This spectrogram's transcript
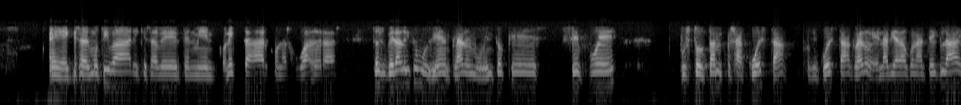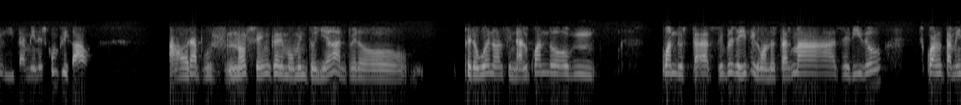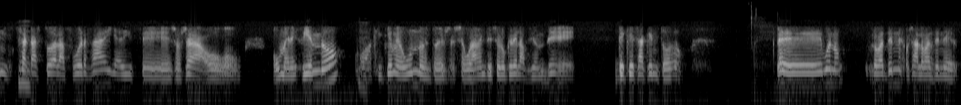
Eh, hay que saber motivar, hay que saber también conectar con las jugadoras. Entonces Vera lo hizo muy bien, claro, el momento que se fue, pues todo, o sea, cuesta, porque cuesta, claro, él había dado con la tecla y también es complicado. Ahora, pues no sé en qué momento llegan, pero, pero bueno, al final cuando, mm, cuando estás, siempre se dice que cuando estás más herido, es cuando también mm. sacas toda la fuerza y ya dices, o sea, o, o me defiendo o aquí que me hundo. Entonces, seguramente solo quede la opción de, de que saquen todo. Eh, bueno, lo va a tener, o sea, lo va a tener.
